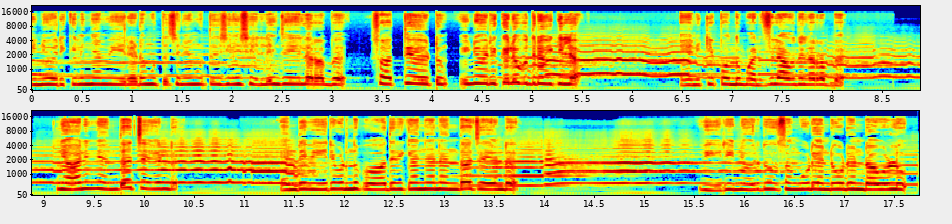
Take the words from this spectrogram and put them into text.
ഇനി ഒരിക്കലും ഞാൻ വീരയുടെ മുത്തച്ഛനെയും മുത്തശ്ശിയെയും ശല്യം ചെയ്യില്ല റബ്ബ്. സത്യമായിട്ടും ഇനി ഒരിക്കലും ഉപദ്രവിക്കില്ല. എനിക്കിപ്പോ ഒന്നും മനസ്സിലാവുന്നില്ല റബ്ബെ. ഞാനിനി എന്താ ചെയ്യണ്ടേ? എന്റെ വീര് ഇവിടുന്ന് പോവാതിരിക്കാൻ ഞാൻ എന്താ ചെയ്യണ്ടേ? വീര് ഇനി ഒരു ദിവസം കൂടി എന്റെ കൂടെ ഉണ്ടാവുള്ളൂ.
